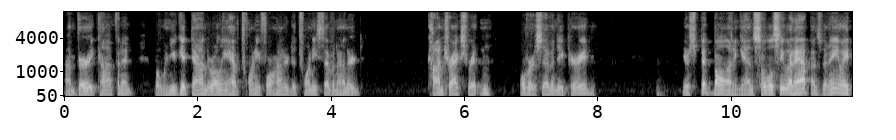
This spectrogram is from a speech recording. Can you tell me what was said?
I'm very confident. But when you get down to only have 2,400 to 2,700 contracts written over a seven day period, you're spitballing again. So we'll see what happens. But anyway,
